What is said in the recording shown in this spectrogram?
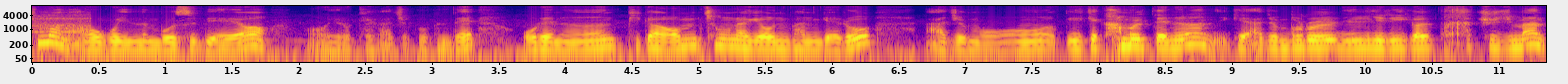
심어 나오고 있는 모습이에요. 어, 이렇게 해가지고 근데 올해는 비가 엄청나게 온 관계로 아주 뭐 이렇게 감을 때는 이렇게 아주 물을 일일이 이걸 다 주지만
